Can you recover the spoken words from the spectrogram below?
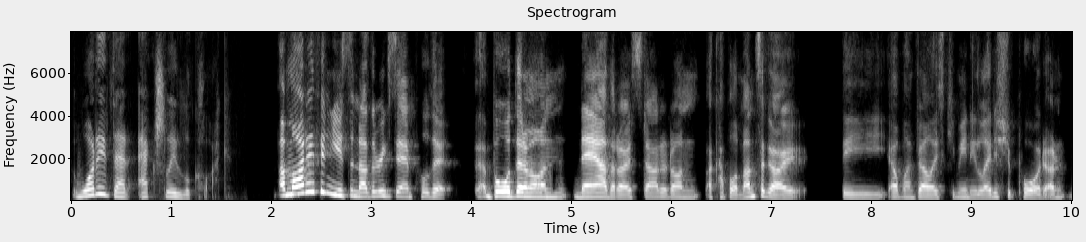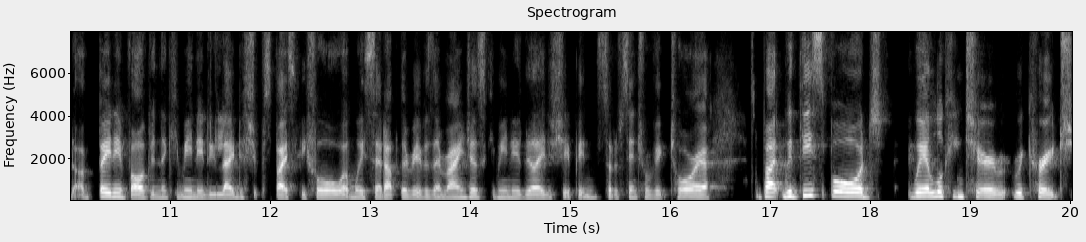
what did that actually look like i might even use another example that a board that i'm on now that i started on a couple of months ago the Alpine Valleys Community Leadership Board. I've been involved in the community leadership space before when we set up the Rivers and Ranges Community Leadership in sort of central Victoria. But with this board, we're looking to recruit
